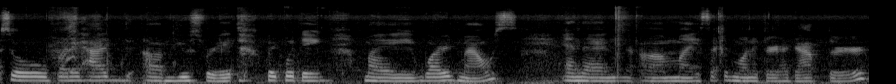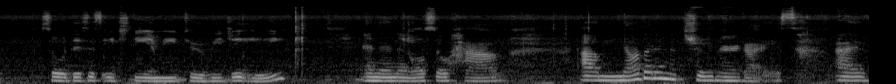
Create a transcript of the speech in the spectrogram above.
So but I had um, use for it by putting my wired mouse and then um, my second monitor adapter. So this is HDMI to VGA and then I also have um, now that I'm a trainer guys I've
